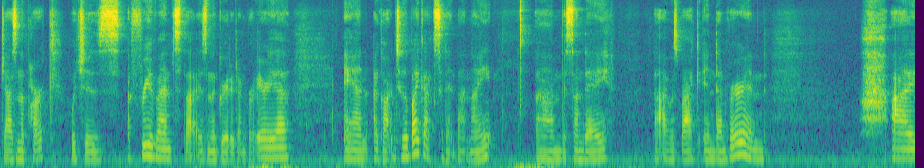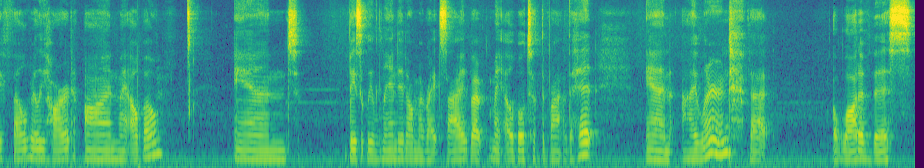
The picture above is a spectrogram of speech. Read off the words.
Jazz in the Park, which is a free event that is in the greater Denver area. And I got into a bike accident that night, um, the Sunday that I was back in Denver, and I fell really hard on my elbow and basically landed on my right side, but my elbow took the brunt of the hit. And I learned that a lot of this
